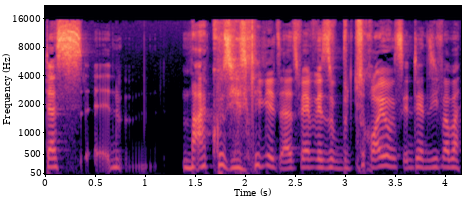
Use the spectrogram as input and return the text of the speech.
dass äh, Markus, jetzt klingt jetzt, als wären wir so betreuungsintensiv, aber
